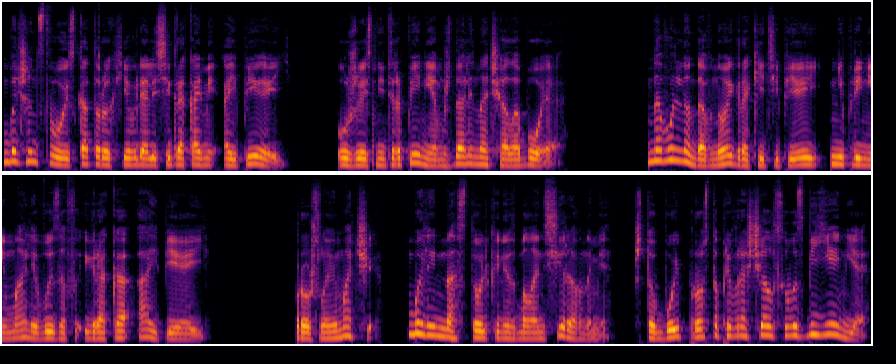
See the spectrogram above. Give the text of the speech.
большинство из которых являлись игроками IPA, уже с нетерпением ждали начала боя. Довольно давно игроки TPA не принимали вызов игрока IPA. Прошлые матчи были настолько несбалансированными, что бой просто превращался в избиение.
